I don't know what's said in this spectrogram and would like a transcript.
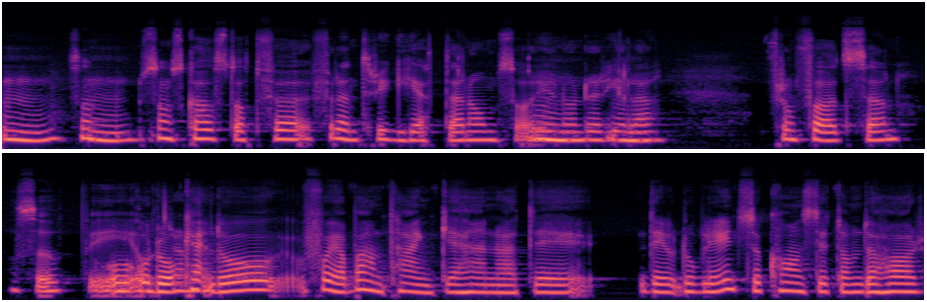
Mm. som, Mm. som ska ha stått för, för den tryggheten och omsorgen Mm, under hela, mm. från födseln och så upp i Och, och då, kan, då får jag bara en tanke här nu att det, det, då blir det inte så konstigt om du har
